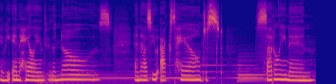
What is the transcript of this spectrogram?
Maybe inhaling through the nose, and as you exhale, just settling in.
